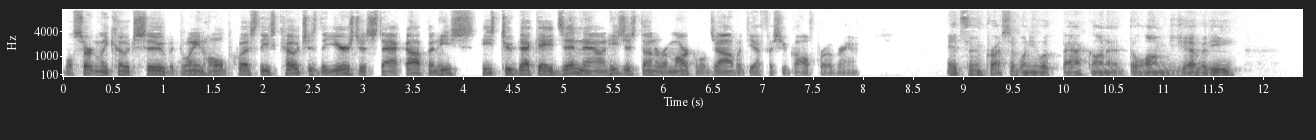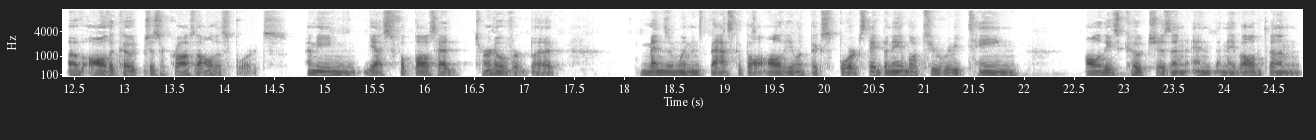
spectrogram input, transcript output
well, certainly Coach Sue, but Dwayne Hultquist, these coaches, the years just stack up, and he's he's two decades in now, and he's just done a remarkable job with the FSU golf program. It's impressive when you look back on it, the longevity of all the coaches across all the sports. I mean, yes, football's had turnover, but men's and women's basketball, all the Olympic sports, they've been able to retain all these coaches, and and, and they've all done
